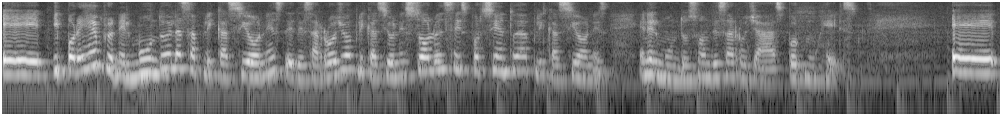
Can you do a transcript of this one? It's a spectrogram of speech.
Eh, y por ejemplo, en el mundo de las aplicaciones, de desarrollo de aplicaciones, solo el 6% de aplicaciones en el mundo son desarrolladas por mujeres. Eh,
